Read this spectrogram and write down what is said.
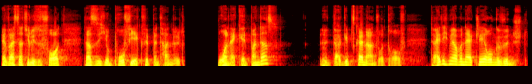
Er weiß natürlich sofort, dass es sich um Profi-Equipment handelt. Woran erkennt man das? Äh, da gibt es keine Antwort drauf. Da hätte ich mir aber eine Erklärung gewünscht.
